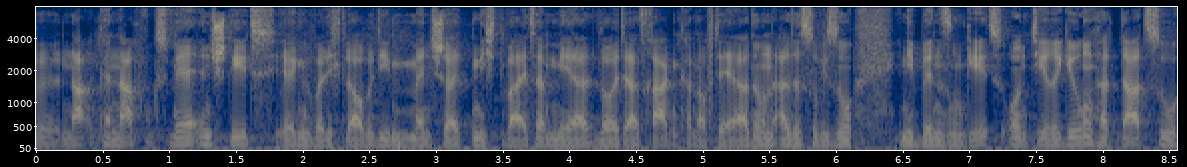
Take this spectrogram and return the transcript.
äh, na, kein Nachwuchs mehr entsteht, irgendwie, weil ich glaube, die Menschheit nicht weiter mehr Leute ertragen kann auf der Erde und alles sowieso in die Binsen geht. Und die Regierung hat dazu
